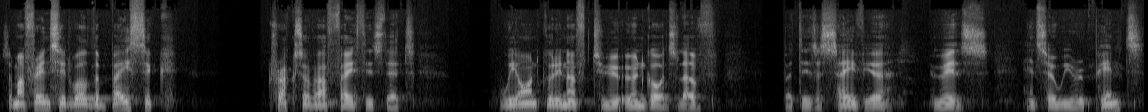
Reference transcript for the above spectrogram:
So my friend said, Well, the basic crux of our faith is that we aren't good enough to earn God's love, but there's a Savior who is. And so we repent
